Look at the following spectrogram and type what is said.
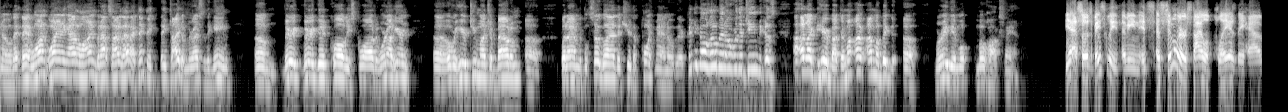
know they, they had one one inning out of line, but outside of that, I think they they tied them the rest of the game. Um, very very good quality squad, and we're not hearing uh, over here too much about them. Uh, but I'm so glad that you're the point man over there. Could you go a little bit over the team because I'd like to hear about them. I, am a big uh, Moravia Mo- Mohawks fan. Yeah, so it's basically, I mean, it's a similar style of play as they have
